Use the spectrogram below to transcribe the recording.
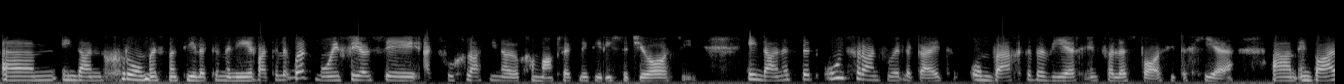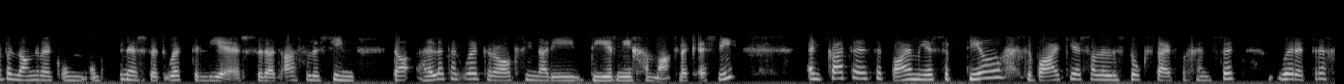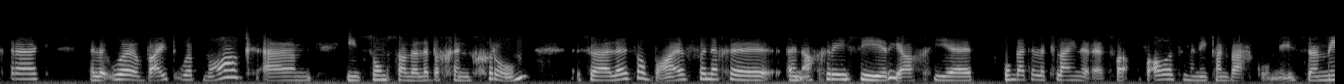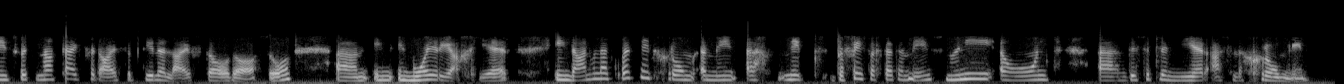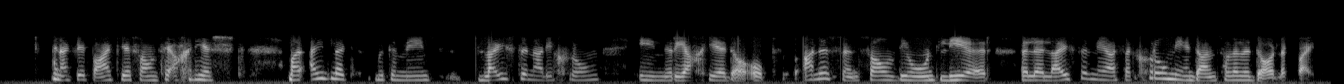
Ehm um, en dan grom is natuurlik 'n manier wat hulle ook mooi vir jou sê ek voel glad nie nou gemaklik met hierdie situasie en dan is dit ons verantwoordelikheid om weg te beweeg en vir hulle spasie te gee. Um en baie belangrik om om kinders dit ook te leer sodat as hulle sien dat hulle kan ook raak sien dat die dier nie gemaklik is nie. In katte is dit baie meer subtiel. So baie keer sal hulle stokstyf begin sit, ore terugtrek, hulle oë wyd oop maak, um en soms sal hulle begin grom. So hulle sal baie vinniger in aggressie reageer omdat hulle kleiner is vir veral as hulle nie kan wegkom nie. So mense moet na kyk vir daai subtiele lyfstaal daarso. Ehm um, en en mooi reageer. En dan wil ek ook net grom 'n mens net bevestig dat 'n mens moenie 'n hond ehm um, dissiplineer as hulle grom nie. En ek weet baie keer sal ons sê ag nee, maar eintlik moet 'n mens luister na die grom en reageer daarop. Andersins sal die hond leer, hulle luister nie as ek grom nie en dan sal hulle dadelik byt.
